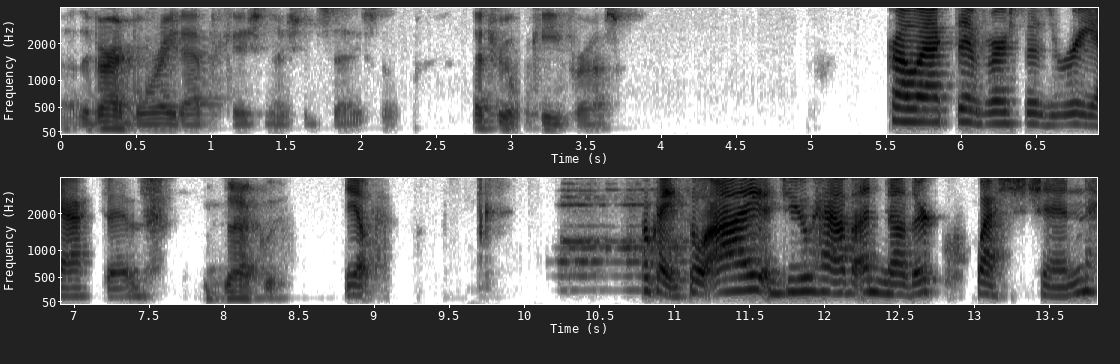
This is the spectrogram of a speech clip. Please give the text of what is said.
uh, the variable rate application, I should say. So that's real key for us. Proactive versus reactive. Exactly. Yep. Okay, so I do have another question.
